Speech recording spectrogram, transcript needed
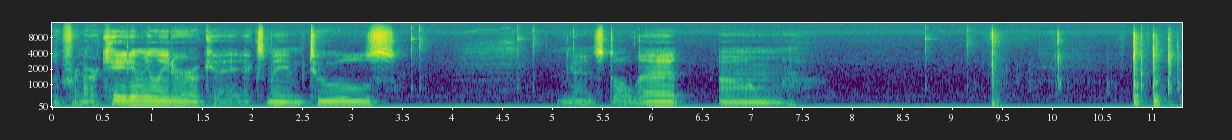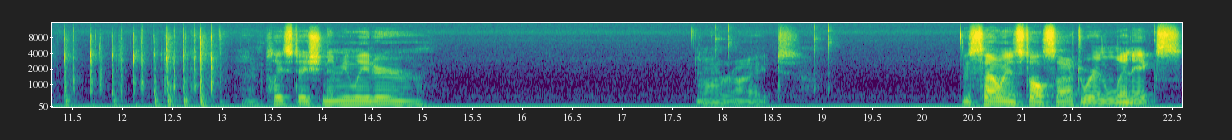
Look for an arcade emulator. Okay, Xmame tools. I'm gonna install that. Um. PlayStation emulator. Alright. This is how we install software in Linux.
